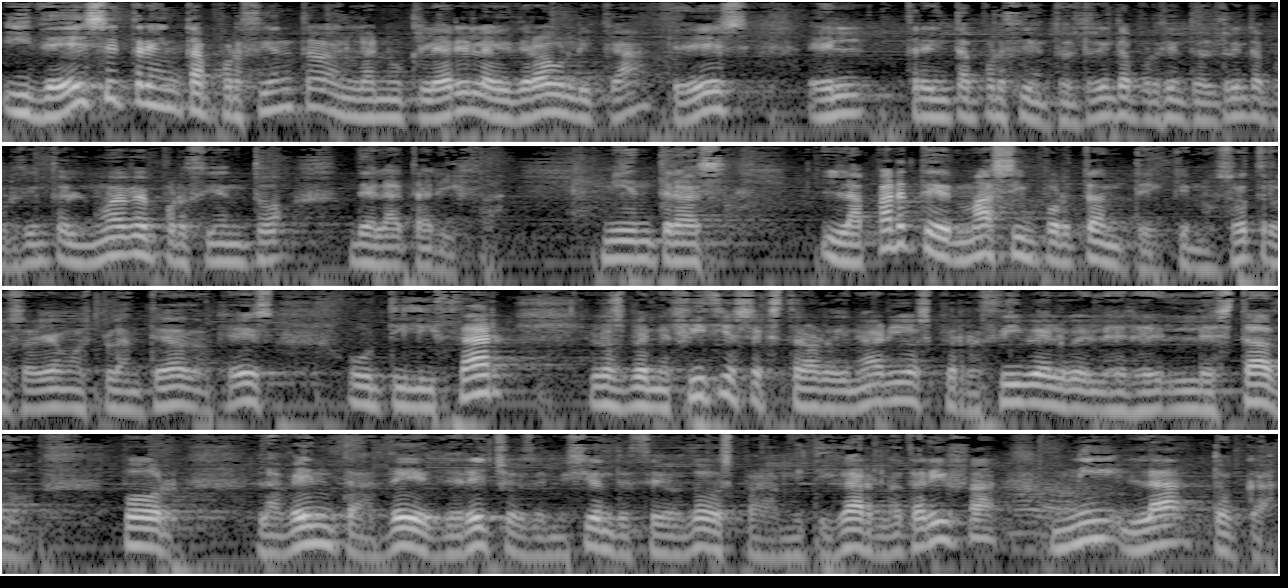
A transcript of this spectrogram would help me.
Y de ese 30% en la nuclear y la hidráulica, que es el 30%, el 30%, el 30%, el 9% de la tarifa. Mientras la parte más importante que nosotros habíamos planteado, que es utilizar los beneficios extraordinarios que recibe el, Estado por la venta de derechos de emisión de CO2 para mitigar la tarifa, ni la toca,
